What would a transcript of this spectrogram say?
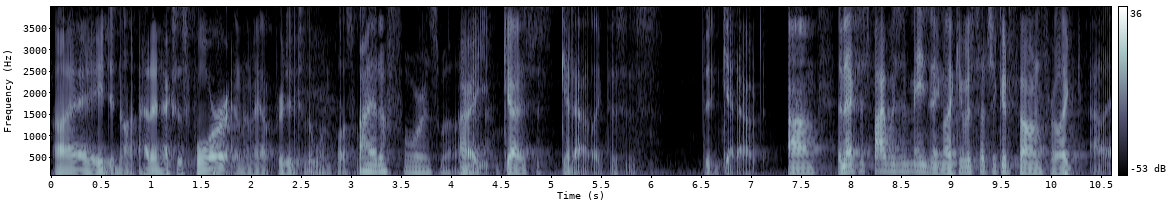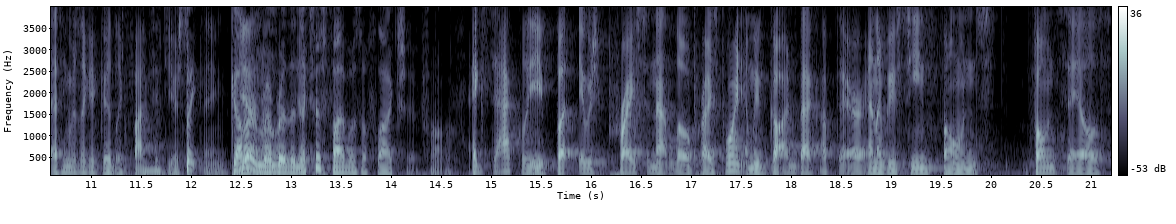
I did not. I had a Nexus 4 and then I upgraded to the OnePlus 1. I had a four as well. All right, guys, just get out. Like this is the get out. Um, the Nexus Five was amazing. Like it was such a good phone for like I think it was like a good like five fifty or something. But gotta Yeah, remember, no, the Nexus Five was a flagship phone. Exactly, but it was priced in that low price point, and we've gotten back up there, and like we've seen phones, phone sales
